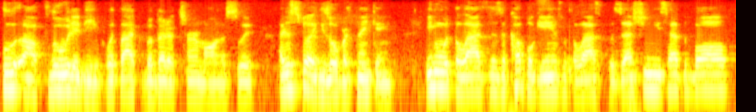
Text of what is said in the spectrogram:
flu- uh, fluidity, with lack of a better term, honestly. I just feel like he's overthinking. Even with the last, there's a couple games with the last possession he's had the ball.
